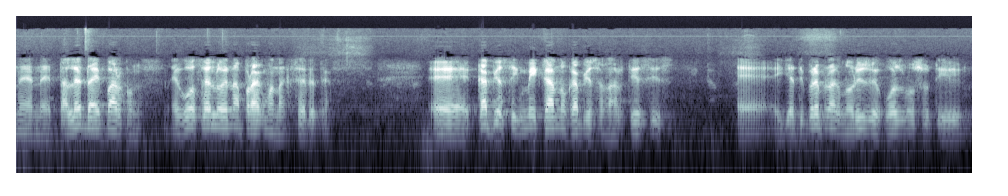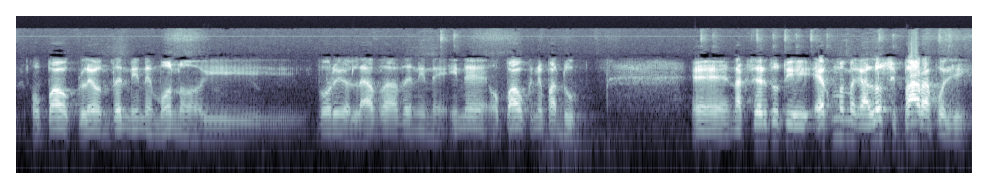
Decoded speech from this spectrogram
Ναι, ναι, ταλέντα υπάρχουν. Εγώ θέλω ένα πράγμα να ξέρετε. Ε, κάποια στιγμή κάνω κάποιες αναρτήσεις ε, γιατί πρέπει να γνωρίζει ο κόσμος ότι ο ΠΑΟΚ πλέον δεν είναι μόνο η Βόρεια Ελλάδα, δεν είναι, είναι, ο ΠΑΟΚ είναι παντού. Ε, να ξέρετε ότι έχουμε μεγαλώσει πάρα πολύ.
